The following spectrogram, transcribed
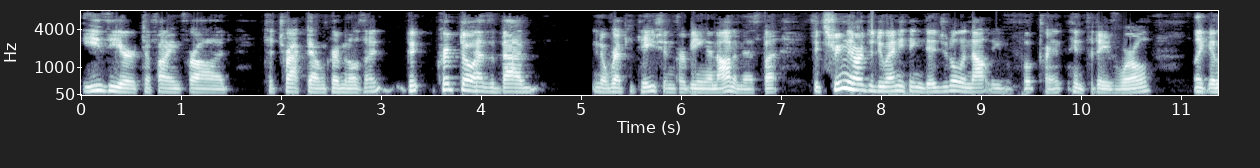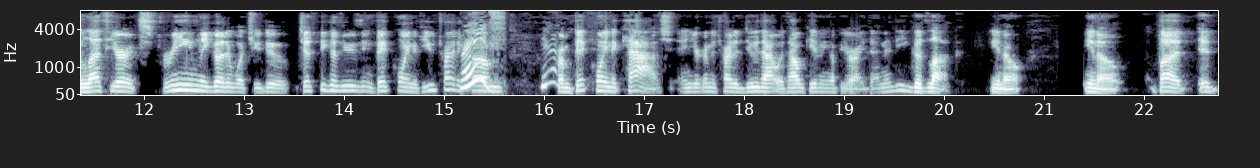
easier to find fraud, to track down criminals. I, crypto has a bad, you know, reputation for being anonymous, but it's extremely hard to do anything digital and not leave a footprint in today's world. Like unless you're extremely good at what you do, just because you're using Bitcoin, if you try to Right. come Yeah. from Bitcoin to cash and you're going to try to do that without giving up your identity, good luck. You know, you know, but it,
